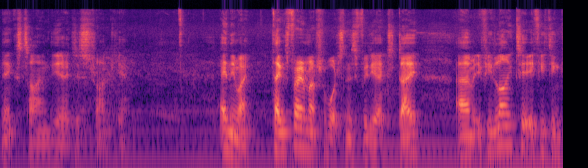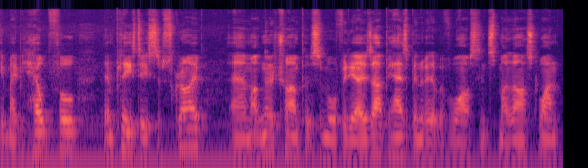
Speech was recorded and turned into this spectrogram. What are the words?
next time the urges strike you. Anyway, thanks very much for watching this video today. Um, if you liked it, if you think it may be helpful, then please do subscribe. Um, I'm going to try and put some more videos up. It has been a bit of a while since my last one.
